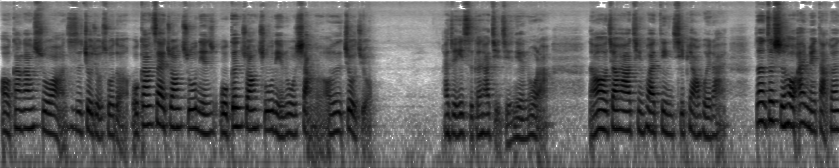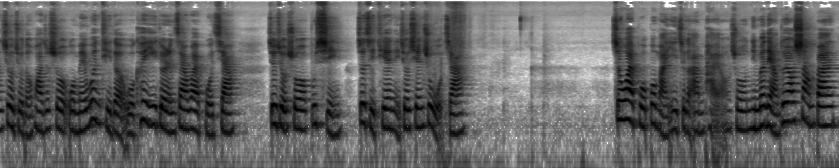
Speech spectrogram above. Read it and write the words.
哦，刚刚说啊，这是舅舅说的，我刚在庄珠联，我跟庄珠联络上了，哦，是舅舅。”他就一直跟他姐姐联络啦，然后叫他尽快订机票回来。那这时候艾美打断舅舅的话，就说：“我没问题的，我可以一个人在外婆家。”舅舅说：“不行，这几天你就先住我家。”这外婆不满意这个安排啊，说：“你们俩都要上班，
